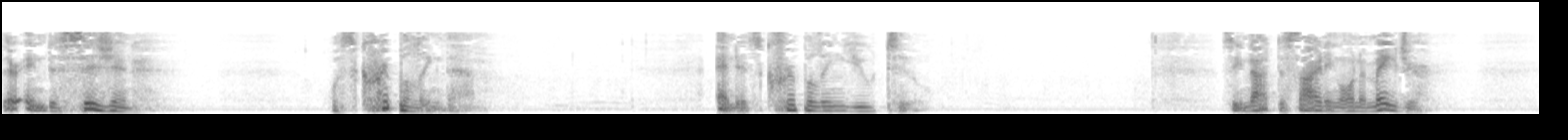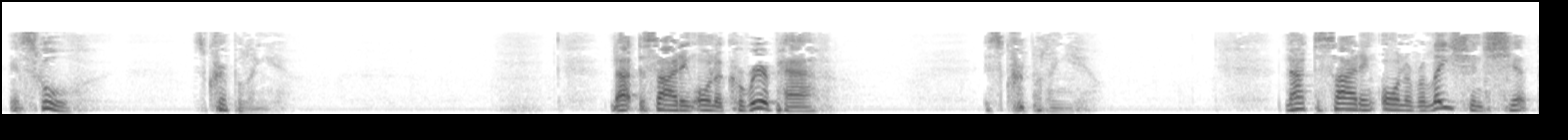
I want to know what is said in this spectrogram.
Their indecision was crippling them. And it's crippling you too. See, not deciding on a major in school is crippling you. Not deciding on a career path is crippling you. Not deciding on a relationship,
